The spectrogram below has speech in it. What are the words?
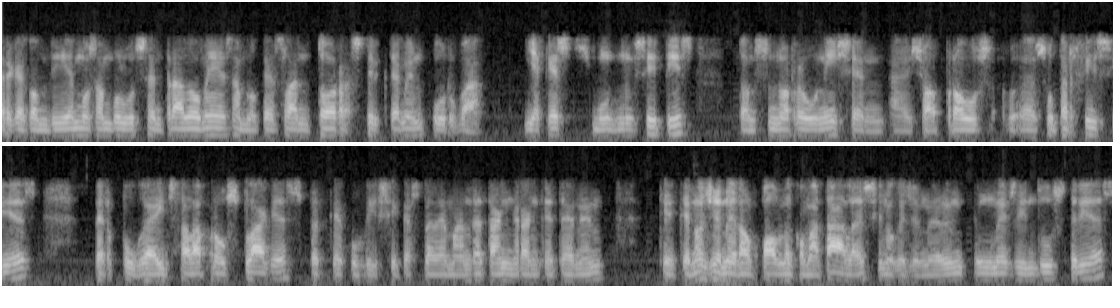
perquè, com diem, ens hem volgut centrar només en el que és l'entorn estrictament urbà. I aquests municipis doncs, no reuneixen això prou eh, superfícies per poder instal·lar prous plaques perquè cobreixi aquesta demanda tan gran que tenen que, que no genera el poble com a tal, eh, sinó que generen unes indústries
